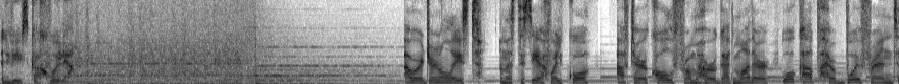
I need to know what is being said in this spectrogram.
Lvivska Khvila. Our journalist, Anastasia Khvalko, after a call from her godmother, woke up her boyfriend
